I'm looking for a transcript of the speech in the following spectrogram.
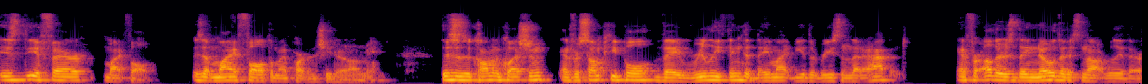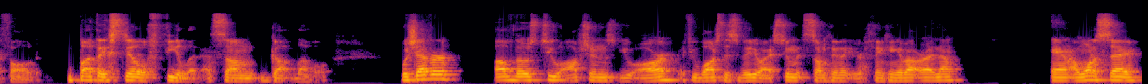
is the affair my fault? Is it my fault that my partner cheated on me? This is a common question. And for some people, they really think that they might be the reason that it happened. And for others, they know that it's not really their fault, but they still feel it at some gut level. Whichever of those two options you are, if you watch this video, I assume it's something that you're thinking about right now. And I want to say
